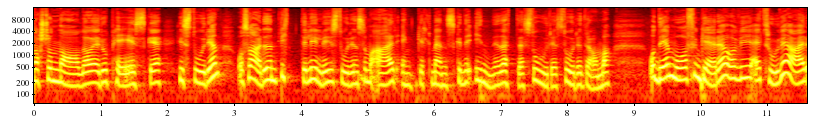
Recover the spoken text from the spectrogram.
nasjonale og europeiske historien, og så er det den bitte lille historien som er enkeltmenneskene inni dette store, store dramaet. Og det må fungere. og vi, jeg tror vi, er,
